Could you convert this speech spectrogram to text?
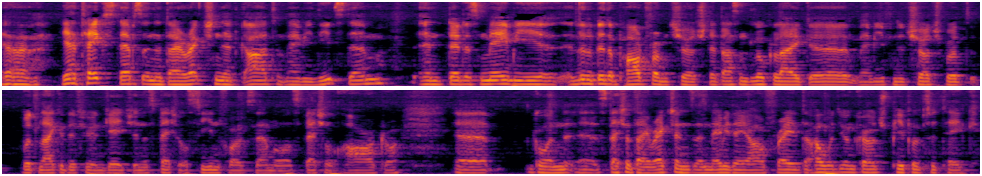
uh, yeah, take steps in the direction that God maybe leads them, and that is maybe a little bit apart from church. That doesn't look like uh, maybe even the church would would like it if you engage in a special scene, for example, or special art, or uh, go in uh, special directions, and maybe they are afraid. How would you encourage people to take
